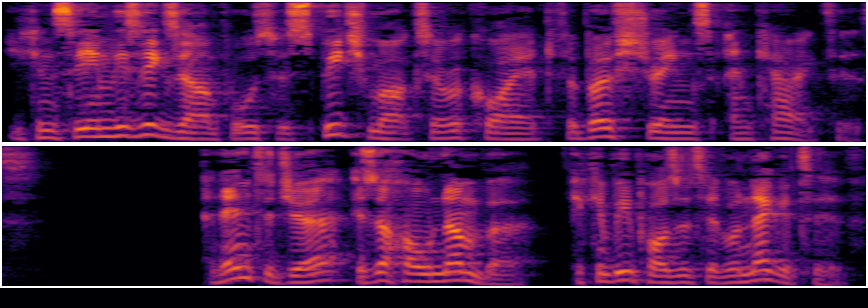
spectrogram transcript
You can see in these examples that speech marks are required for both strings and characters. An integer is a whole number. It can be positive or negative.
